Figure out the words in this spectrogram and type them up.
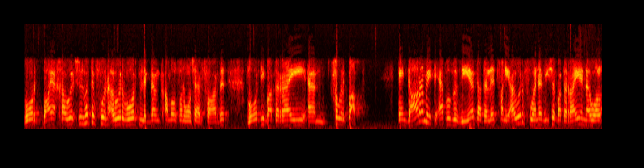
word baie gouer soos wat 'n foon ouer word en ek dink almal van ons ervaar dit, word die battery ehm um, gouer pap. En daarom het Apple beweer dat hulle dit van die ouer fone wie se batterye nou al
